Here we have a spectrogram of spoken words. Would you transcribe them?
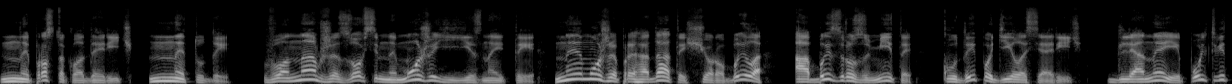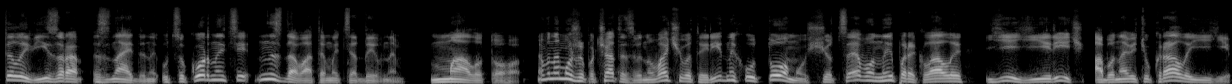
не просто кладе річ не туди, вона вже зовсім не може її знайти, не може пригадати, що робила, аби зрозуміти, куди поділася річ. Для неї пульт від телевізора, знайдений у цукорниці, не здаватиметься дивним. Мало того, вона може почати звинувачувати рідних у тому, що це вони переклали її річ або навіть украли її,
